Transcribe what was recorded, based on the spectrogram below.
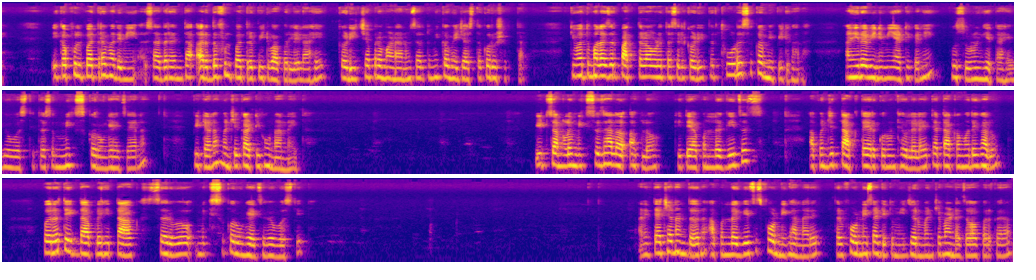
एका फुलपात्रामध्ये मी साधारणतः अर्ध फुलपात्र पीठ वापरलेलं आहे. कढीच्या प्रमाणानुसार तुम्ही कमी जास्त करू शकता. किंवा तुम्हाला जर पातळ आवडत असेल कढी तर थोडंसं कमी पीठ घाला. आणि रवीने मी या ठिकाणी घुसळून घेत आहे व्यवस्थित. असं मिक्स करून घ्यायचं याला. पिठाला म्हणजे गाठी होणार नाहीत. पीठ चांगलं मिक्स झालं आपलं की ते आपण लगेचच आपण जे ताक तयार करून ठेवलेलं आहे त्या ताकामध्ये घालून परत एकदा आपलं हे ताक सर्व मिक्स करून घ्यायचं व्यवस्थित. आणि त्याच्यानंतर आपण लगेचच फोडणी घालणार आहेत. तर फोडणीसाठी तुम्ही जर्मनच्या भांड्याचा वापर करा.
